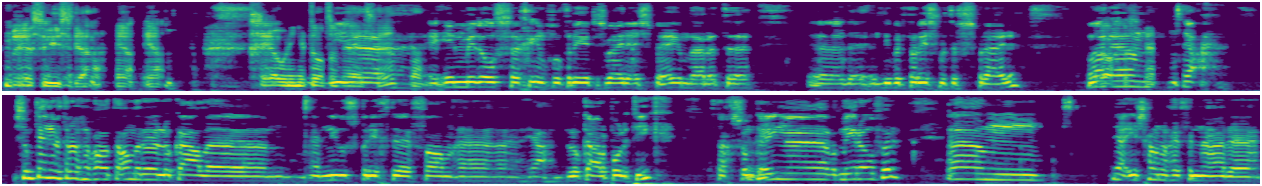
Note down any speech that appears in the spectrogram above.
Precies, ja, ja, ja. Groningen tot en met, hè? eh, Ja. inmiddels eh, geïnfiltreerd is bij de SP om daar het, eh, eh, de, het libertarisme te verspreiden. Maar Prachtig, ehm, ja. ja, zometeen hebben we trouwens nog wat andere lokale eh, nieuwsberichten van eh, ja, de lokale politiek. Dus daar zometeen Mhm. eh, wat meer over. Ehm, ja, eerst gaan we nog even naar, eh,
